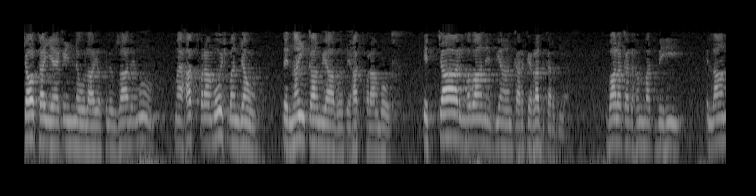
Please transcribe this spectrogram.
چوتھا یہ ہے کہ ان ظالم میں حق فراموش بن جاؤں تو نہیں کامیاب ہوتے، حق فراموش۔ یہ چار موانے بیان کر کے رد کر دیا۔ بالکد ہمت بھی لام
